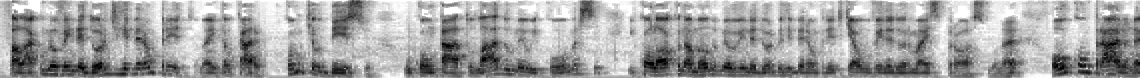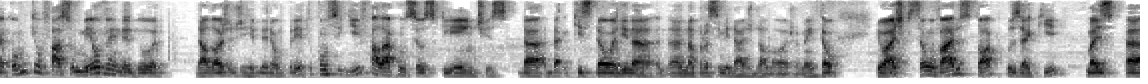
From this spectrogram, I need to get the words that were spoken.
falar com o meu vendedor de Ribeirão Preto, né? Então, cara, como que eu desço um contato lá do meu e-commerce e coloco na mão do meu vendedor do Ribeirão Preto, que é o vendedor mais próximo, né? Ou o contrário, né? Como que eu faço o meu vendedor da loja de Ribeirão Preto conseguir falar com seus clientes da, da, que estão ali na, na, na, proximidade da loja, né? Então, eu acho que são vários tópicos aqui, mas a,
